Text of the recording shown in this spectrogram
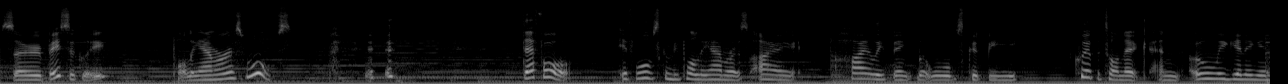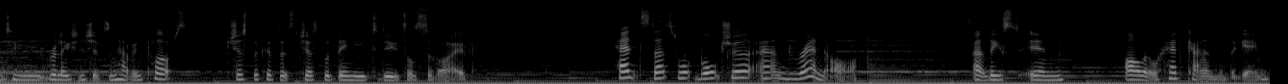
So basically, polyamorous wolves. Therefore, if wolves can be polyamorous, I highly think that wolves could be queer platonic and only getting into relationships and having pups just because that's just what they need to do to survive. Hence, that's what Vulture and Wren are. At least in our little headcanon of the game.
